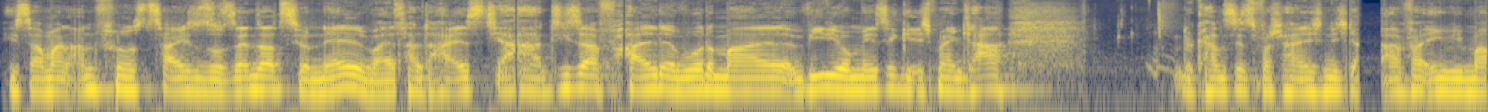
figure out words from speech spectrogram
ich sag mal in Anführungszeichen, so sensationell, weil es halt heißt, ja, dieser Fall, der wurde mal videomäßig, ich meine, klar, du kannst jetzt wahrscheinlich nicht einfach irgendwie mal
